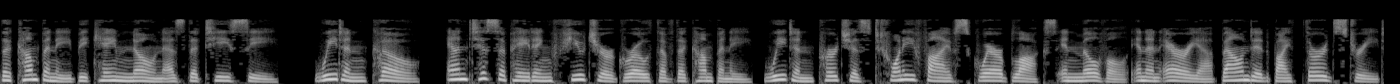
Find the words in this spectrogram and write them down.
The company became known as the T.C. Wheaton Co. Anticipating future growth of the company, Wheaton purchased 25 square blocks in Millville in an area bounded by 3rd Street,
